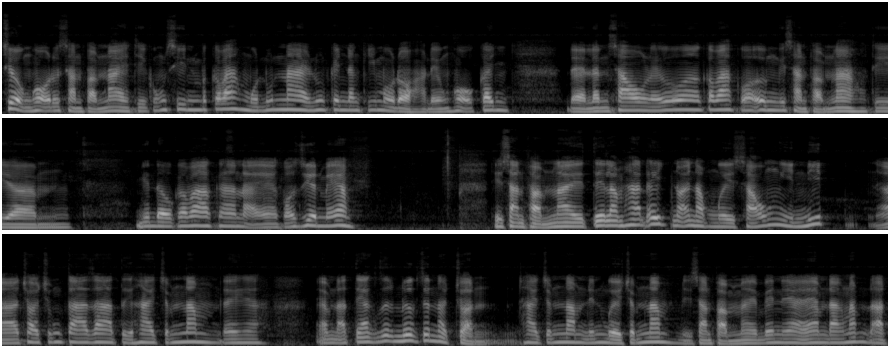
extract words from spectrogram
chưa ủng hộ được sản phẩm này thì cũng xin các bác một nút like nút kênh đăng ký màu đỏ để ủng hộ kênh. Để lần sau nếu các bác có ưng cái sản phẩm nào thì uh, biết đâu các bác à, lại có duyên với em. Thì sản phẩm này T5HX lõi nọc 16.000 lít à, cho chúng ta ra từ 2.5 đây em đã test rất nước rất là chuẩn 2.5 đến 10.5 thì sản phẩm này bên em đang lắp đặt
